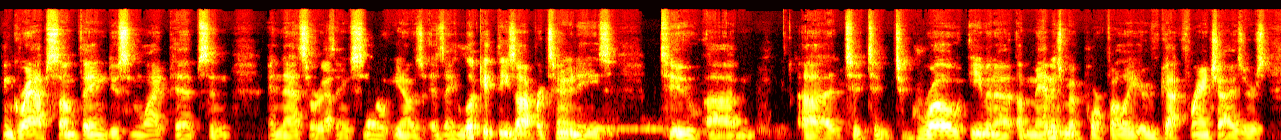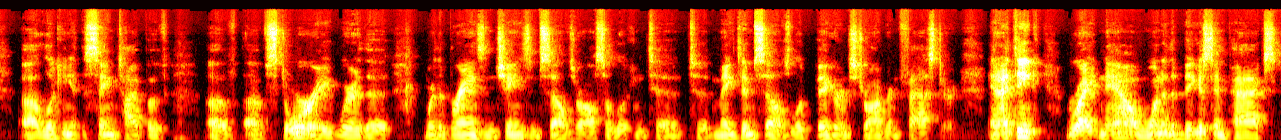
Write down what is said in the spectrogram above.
can grab something, do some light pips and and that sort of yep. thing. So, you know, as, as, they look at these opportunities to um, uh, to, to to grow even a, a, management portfolio, you've got franchisers uh, looking at the same type of of, of story where the where the brands and chains themselves are also looking to to make themselves look bigger and stronger and faster. And I think right now one of the biggest impacts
